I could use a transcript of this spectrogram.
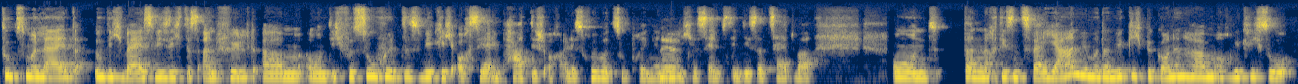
tut's mir leid und ich weiß, wie sich das anfühlt ähm, und ich versuche das wirklich auch sehr empathisch auch alles rüberzubringen, ja. weil ich ja selbst in dieser Zeit war. Und dann nach diesen zwei Jahren, wie wir dann wirklich begonnen haben, auch wirklich so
